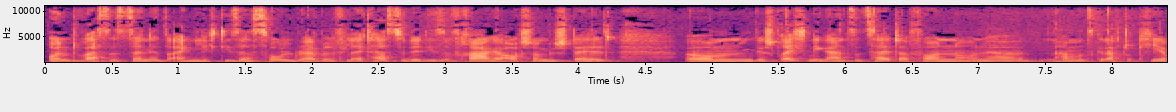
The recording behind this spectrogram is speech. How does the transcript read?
Und was ist denn jetzt eigentlich dieser Soul Rebel? Vielleicht hast du dir diese Frage auch schon gestellt. Ähm, wir sprechen die ganze Zeit davon und wir haben uns gedacht, okay,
